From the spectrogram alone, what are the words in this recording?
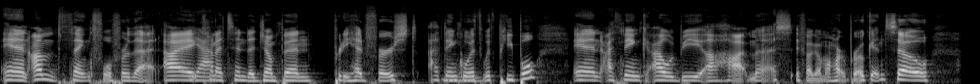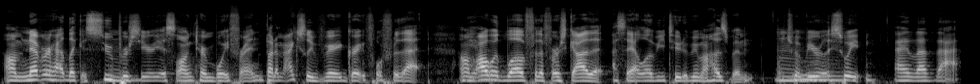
And I'm thankful for that. I Yeah. kind of tend to jump in pretty head first, I think, with, with people. And I think I would be a hot mess if I got my heart broken. So um, never had like a super serious long term boyfriend, but I'm actually very grateful for that. Um, I would love for the first guy that I say I love you to to be my husband, which would be really sweet. I love that.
